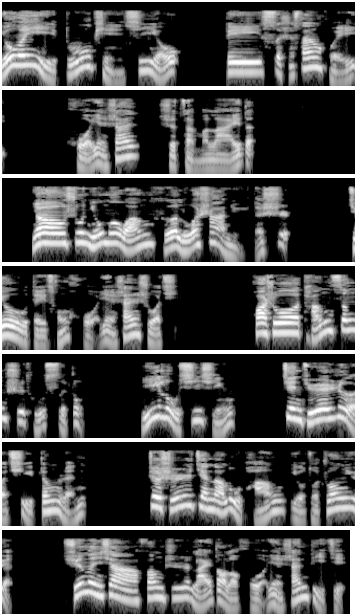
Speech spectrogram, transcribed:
尤文义独品西游第四十三回：火焰山是怎么来的？要说牛魔王和罗刹女的事，就得从火焰山说起。话说唐僧师徒四众一路西行，见觉热气蒸人。这时见那路旁有座庄院。询问下，方知来到了火焰山地界。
